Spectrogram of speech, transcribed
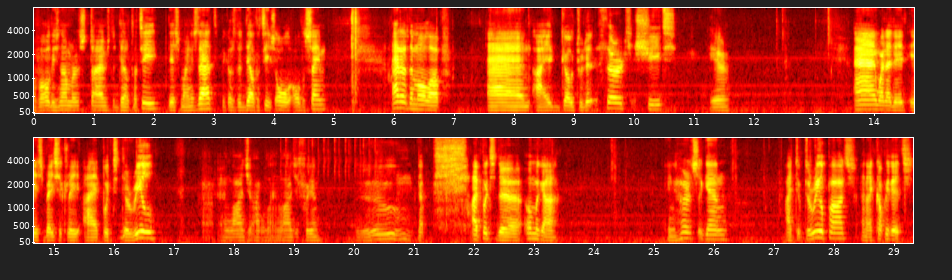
of all these numbers times the delta t, this minus that, because the delta t is all, all the same. Added them all up and I go to the third sheet here. And what I did is basically I put the real uh, enlarge I will enlarge it for you. Ooh, yep. I put the omega in hertz again. I took the real part and I copied it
